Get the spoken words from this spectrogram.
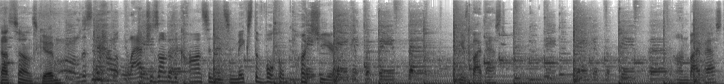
That sounds good. Oh, listen to how it latches onto the consonants and makes the vocal punchier. Use bypassed unbypassed?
